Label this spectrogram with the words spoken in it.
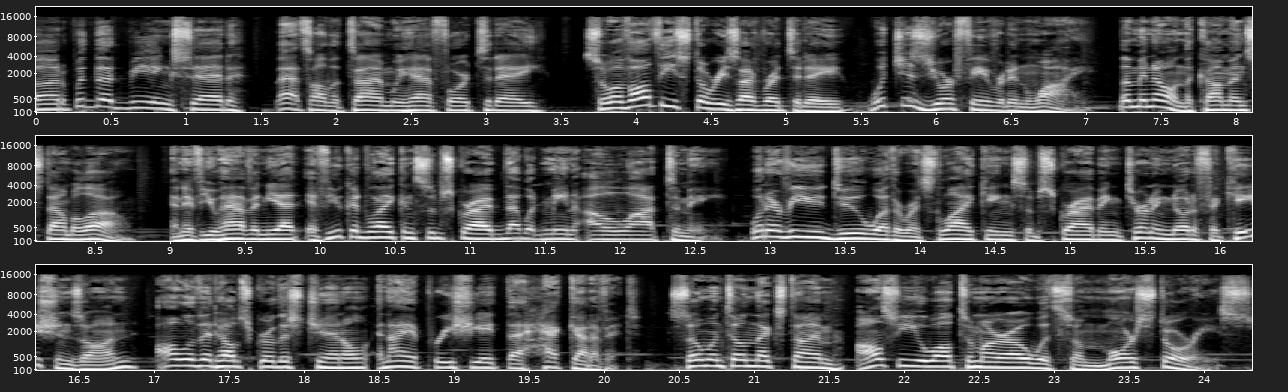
But with that being said, that's all the time we have for today. So, of all these stories I've read today, which is your favorite and why? Let me know in the comments down below. And if you haven't yet, if you could like and subscribe, that would mean a lot to me. Whatever you do, whether it's liking, subscribing, turning notifications on, all of it helps grow this channel, and I appreciate the heck out of it. So until next time, I'll see you all tomorrow with some more stories.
